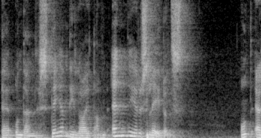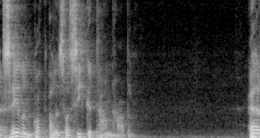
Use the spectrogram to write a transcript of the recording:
Äh, und dann stehen die Leute am Ende ihres Lebens und erzählen Gott alles, was sie getan haben. Herr,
